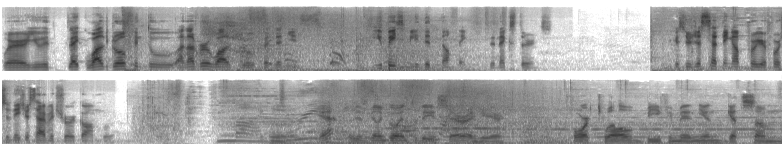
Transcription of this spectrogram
where you would like wild growth into another wild growth, and then you you basically did nothing the next turns. because you're just setting up for your Force of Nature Savage Roar combo. Hmm. Yeah, so he's gonna go into the Ysera here. 412 beefy minion, get some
